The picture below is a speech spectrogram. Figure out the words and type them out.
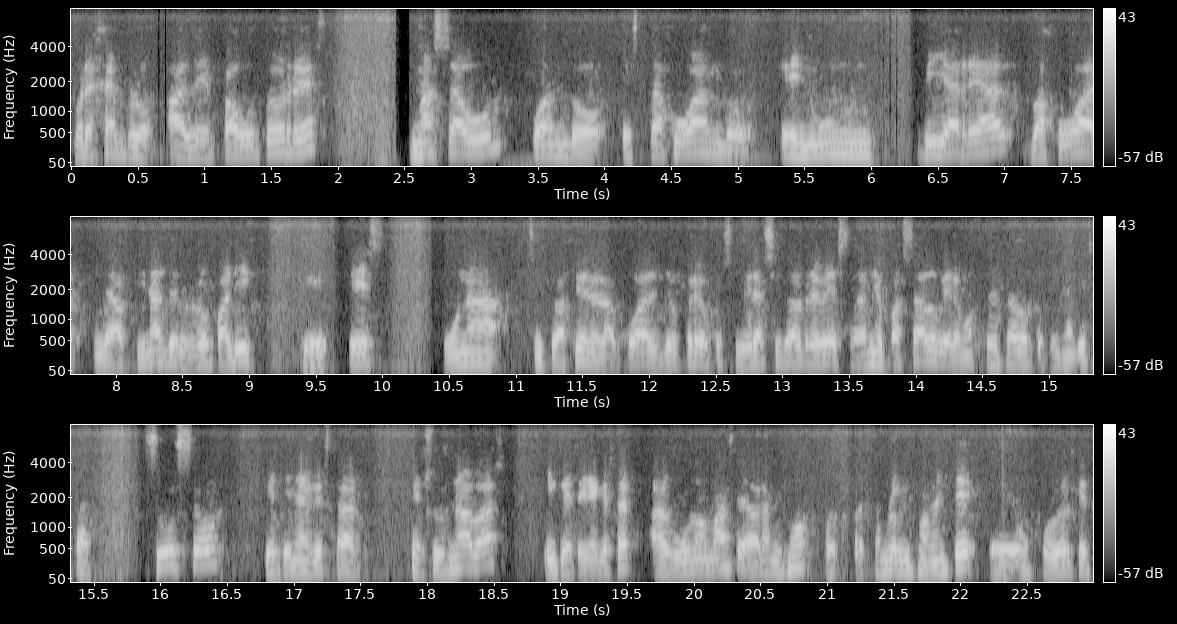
por ejemplo, al de Pau Torres, más aún cuando está jugando en un Villarreal va a jugar la final de la Europa League, que es una situación en la cual yo creo que si hubiera sido al revés el año pasado, hubiéramos pensado que tenía que estar Suso, que tenía que estar Jesús Navas y que tenía que estar alguno más de ahora mismo, pues, por ejemplo, mismamente eh, un jugador que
